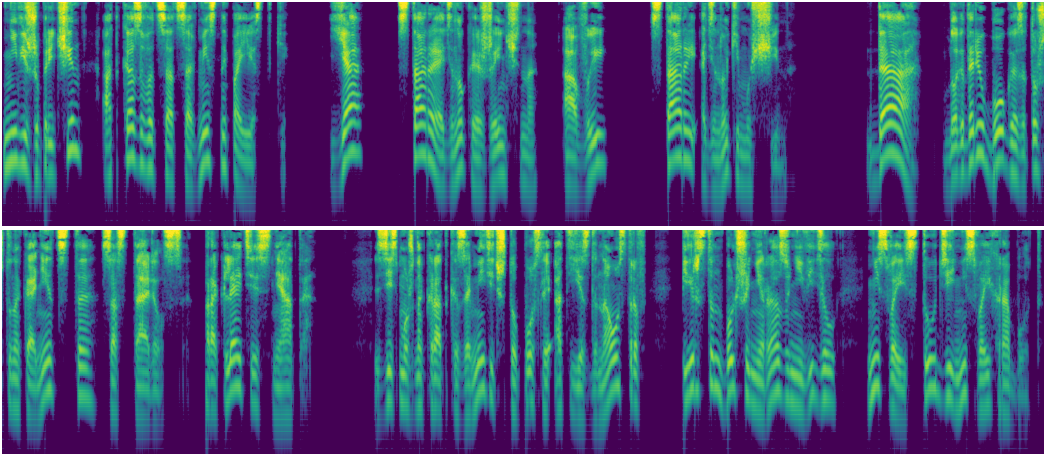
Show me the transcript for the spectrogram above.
«Не вижу причин отказываться от совместной поездки. Я — старая одинокая женщина, а вы — старый одинокий мужчина. Да, Благодарю Бога за то, что наконец-то состарился. Проклятие снято. Здесь можно кратко заметить, что после отъезда на остров Пирстон больше ни разу не видел ни своей студии, ни своих работ.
